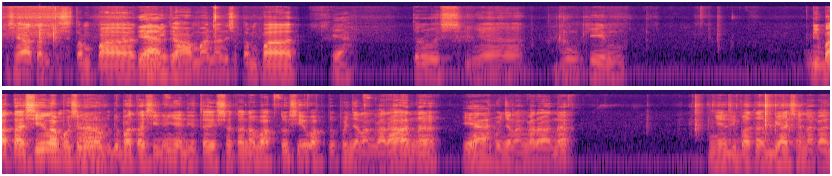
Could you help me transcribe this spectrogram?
kesehatan di setempat Ya, dari betul. keamanan di setempat. Ya terus nya mungkin dibatasi lah maksudnya Ah. dibatasi ini yang dites setana waktu sih waktu penyelenggaraan ya waktu penyelenggaraan nya dibatasi biasa kan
